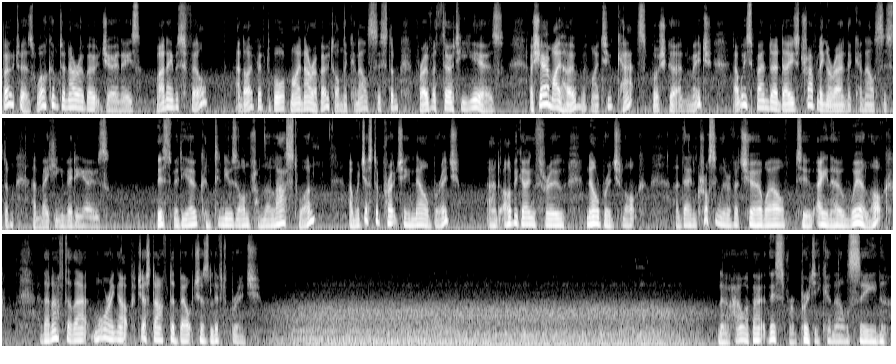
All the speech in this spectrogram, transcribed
Boaters, welcome to Narrowboat Journeys. My name is Phil and I've lived aboard my narrowboat on the canal system for over 30 years. I share my home with my two cats, Bushka and Midge, and we spend our days travelling around the canal system and making videos. This video continues on from the last one and we're just approaching Nell Bridge and I'll be going through Nell Bridge Lock and then crossing the River Cherwell to Aynho Weir Lock and then after that mooring up just after Belcher's Lift Bridge. Now how about this for a pretty canal scene?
